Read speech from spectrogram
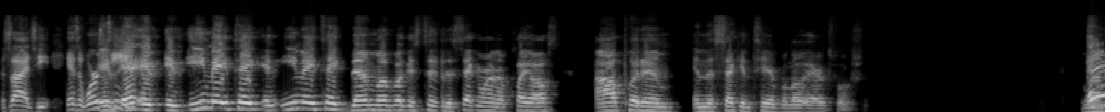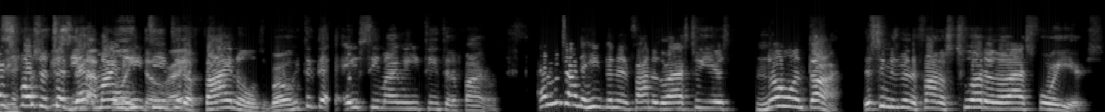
Besides, he, he has a worse If, team. if if he may take if he may take them motherfuckers to the second round of playoffs, I'll put him in the second tier below Erik Spoelstra. Erik see- Spoelstra took that my Miami point, Heat though, team right? to the finals, bro. He took the AC Miami Heat team to the finals. Every time the Heat been in the finals the last two years, no one thought this team has been in the finals two out of the last four years.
